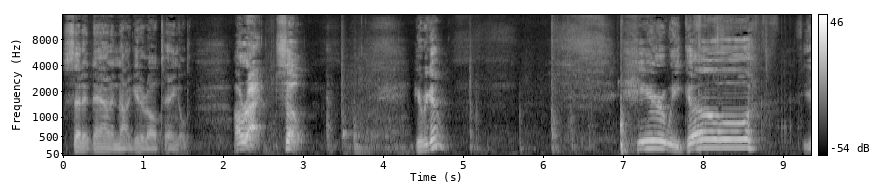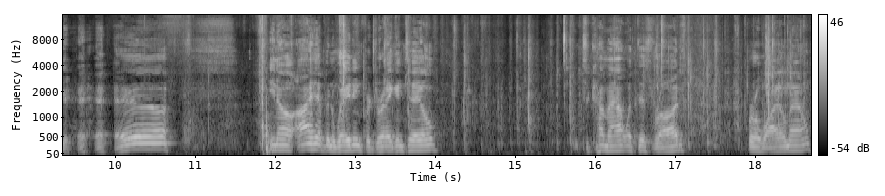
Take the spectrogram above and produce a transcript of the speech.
set it down and not get it all tangled. All right, so here we go. Here we go. Yeah. You know, I have been waiting for Dragon Tail to come out with this rod for a while now.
